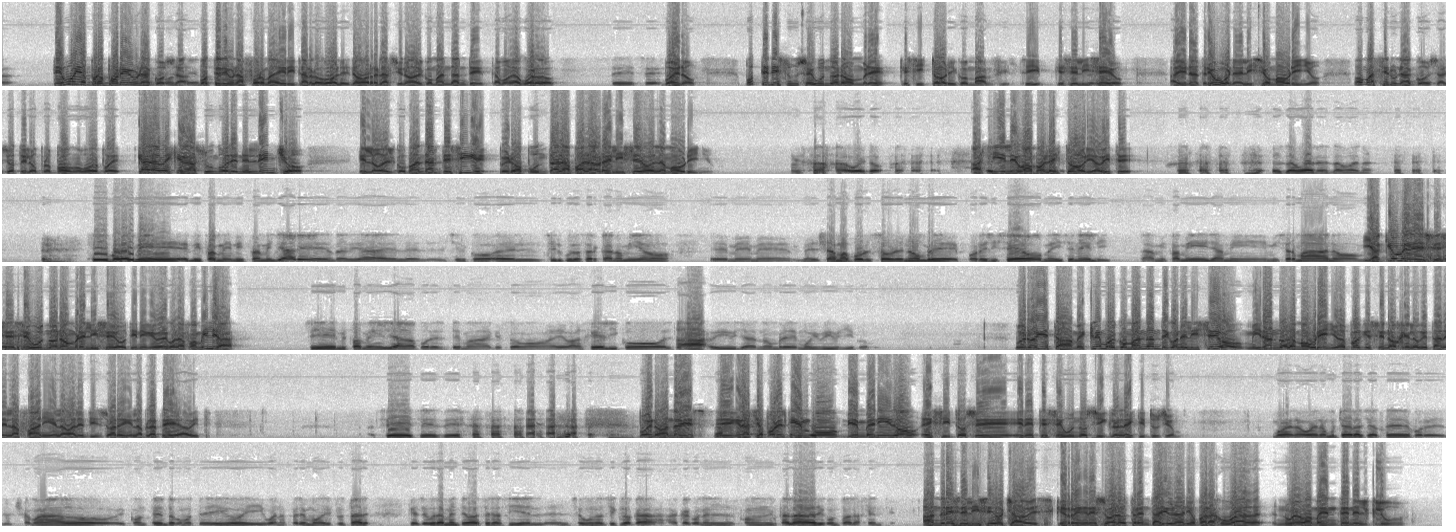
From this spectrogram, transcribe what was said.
proponer una cosa. Vos tenés una forma de gritar los goles, ¿no? Relacionado al comandante, ¿estamos de acuerdo? Sí, sí. Bueno, vos tenés un segundo nombre que es histórico en Banfield, ¿sí? Que es Eliseo. Hay una tribuna, Eliseo Mauriño. Vamos a hacer una cosa, yo te lo propongo, vos después, cada vez que hagas un gol en el Lencho, en lo del comandante sigue, pero apuntá la palabra Eliseo en la Mauriño. bueno. Así elevamos la historia, ¿viste? esa buena, esa buena. sí, por ahí mi, mi mis familiares, en realidad el, el, el círculo cercano mío eh, me, me, me llama por sobrenombre, por Eliseo, me dicen Eli a mi familia, mi, mis hermanos. ¿Y a qué obedece ese segundo nombre liceo? ¿Tiene que ver con la familia? Sí, mi familia, por el tema que somos evangélicos, el tema de la ah. Biblia, nombre muy bíblico. Bueno, ahí está, mezclemos el comandante con el liceo mirando a la Mauriño, después que se enojen los que están en la Fani, en la Valentín Suárez y en la Platea, ¿viste? Sí, sí, sí. bueno, Andrés, eh, gracias por el tiempo, bienvenido, éxitos eh, en este segundo ciclo en la institución. Bueno, bueno, muchas gracias a ustedes por el llamado, contento como te digo, y bueno, esperemos disfrutar, que seguramente va a ser así el, segundo ciclo acá, acá con el, con el taladro y con toda la gente. Andrés Eliseo Chávez, que regresó a los 31 años para jugar nuevamente en el club.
